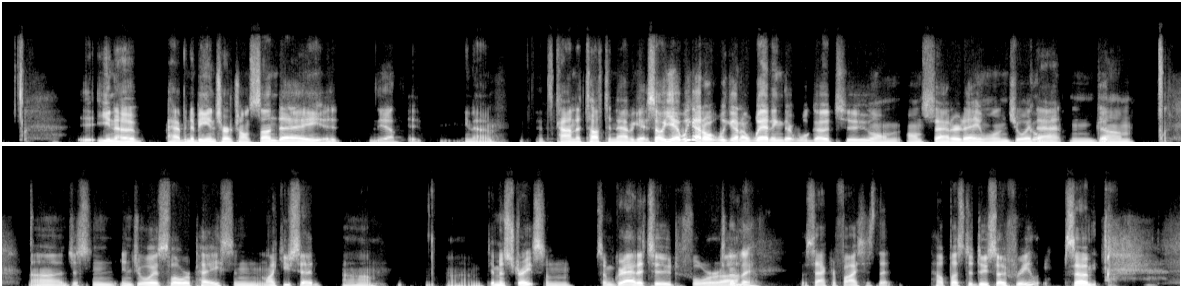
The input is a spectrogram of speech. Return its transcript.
you know, having to be in church on Sunday, it Yeah. it you know it's kind of tough to navigate. So yeah, we got a we got a wedding that we'll go to on on Saturday. We'll enjoy Cool. that and Good. um, uh, just enjoy a slower pace and like you said, um, uh, demonstrate some some gratitude for uh, the sacrifices that help us to do so freely. So,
